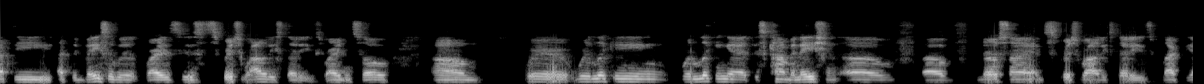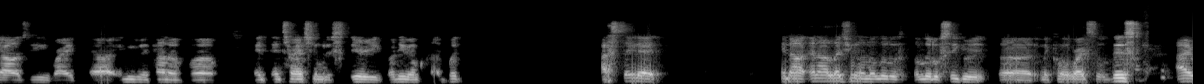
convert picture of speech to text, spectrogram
at, the at the base of it, right, is, is spirituality studies, right, and so um, we're we're looking we're looking at this combination of of neuroscience, spirituality studies, Black theology, right, and even kind of and, and transhumanist theory, but even but I say that and I and I'll let you on a little a little secret, uh, Nicole. Right. So this I,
